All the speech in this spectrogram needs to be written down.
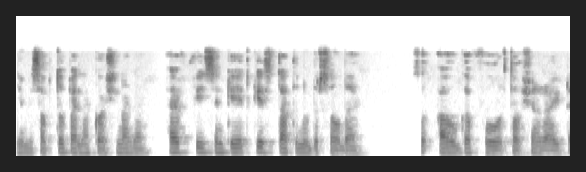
ਜਿਵੇਂ ਸਭ ਤੋਂ ਪਹਿਲਾਂ ਕੁਐਸਚਨ ਹੈਗਾ ਐਫ ਸੰਕੇਤ ਕਿਸ ਤੱਤ ਨੂੰ ਦਰਸਾਉਂਦਾ ਹੈ? ਸੋ ਆਊਗਾ ਫੋਰਥ ਆਪਸ਼ਨ ਰਾਈਟ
